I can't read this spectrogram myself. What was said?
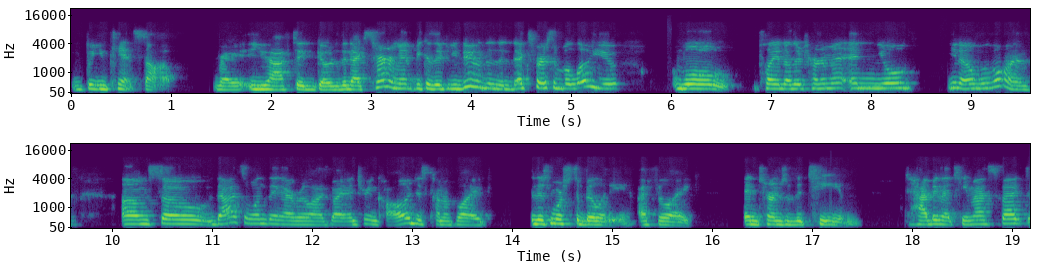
but you can't stop right you have to go to the next tournament because if you do then the next person below you will play another tournament and you'll you know move on. Um, so that's one thing i realized by entering college is kind of like there's more stability i feel like in terms of the team. Having that team aspect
